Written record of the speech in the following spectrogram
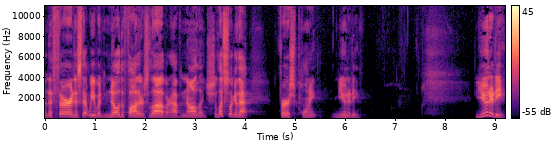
And the third is that we would know the Father's love or have knowledge. So let's look at that first point unity. Unity,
